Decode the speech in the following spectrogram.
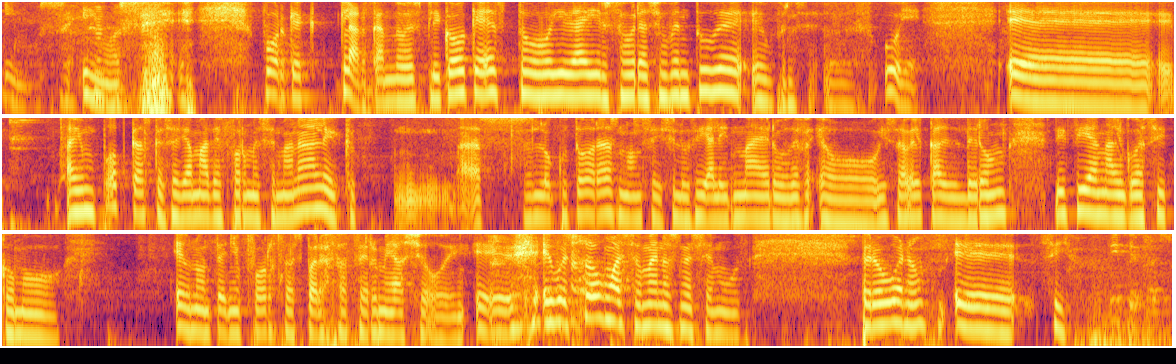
Imos. Imos. Porque, claro, cando explicou que isto a ir sobre a xuventude, eu pensei, ui, eh, hai un podcast que se llama Deforme Semanal e que mm, as locutoras, non sei se Lucía Litmaer ou, ou Isabel Calderón, dicían algo así como eu non teño forzas para facerme a xoven. Eh, eu estou máis ou menos nese mood. Pero bueno, eh, sí. Ti te faz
